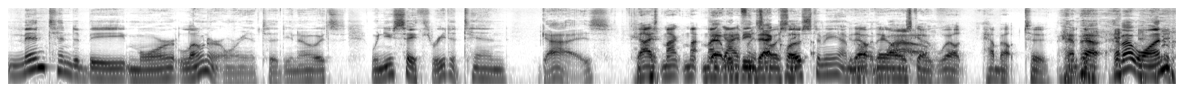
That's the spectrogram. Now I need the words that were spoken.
Men tend to be more loner oriented. You know, it's when you say three to ten guys. Guys, my, my, my That guy would be that always say- close to me? I'm they, going, they always wow. go, well, how about two? How about how about one?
